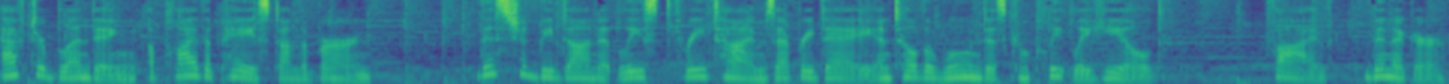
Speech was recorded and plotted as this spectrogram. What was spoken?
After blending, apply the paste on the burn. This should be done at least three times every day until the wound is completely healed. 5. Vinegar.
